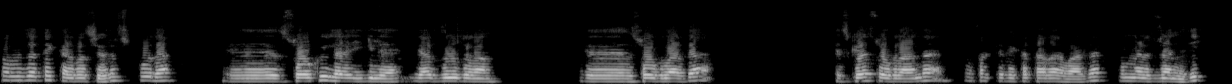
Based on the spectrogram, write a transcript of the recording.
sonumuza tekrar basıyoruz. Burada e, sorguyla ilgili yazdığımız olan e, sorgularda SQL sorgularında ufak tefek hatalar vardı. Bunları düzenledik.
